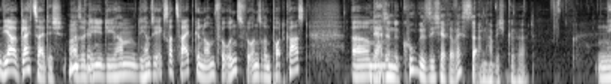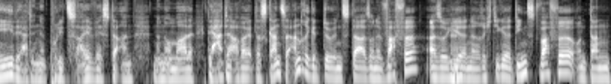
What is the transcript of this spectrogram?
Ja, gleichzeitig. Also Okay. die, die, haben, die haben sich extra Zeit genommen für uns, für unseren Podcast. Ähm, Der hatte eine kugelsichere Weste an, habe ich gehört. Nee, der hatte eine Polizeiweste an, eine normale. Der hatte aber das ganze andere Gedöns da, so eine Waffe, also hier eine richtige Dienstwaffe und dann,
